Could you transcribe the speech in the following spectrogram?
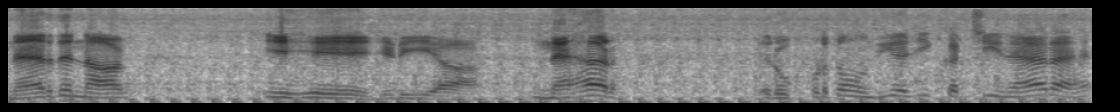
ਨਹਿਰ ਦੇ ਨਾਲ ਇਹ ਜਿਹੜੀ ਆ ਨਹਿਰ ਰੋਪੜ ਤੋਂ ਆਉਂਦੀ ਆ ਜੀ, ਕੱਚੀ ਨਹਿਰ ਹੈ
